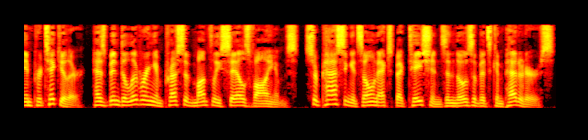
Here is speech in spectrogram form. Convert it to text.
in particular, has been delivering impressive monthly sales volumes, surpassing its own expectations and those of its competitors.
